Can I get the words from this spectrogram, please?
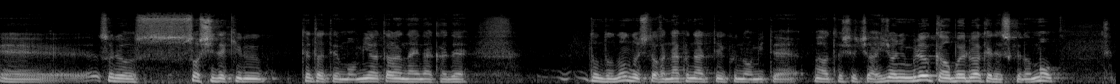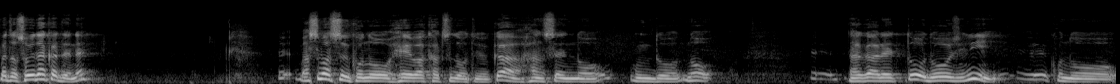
えー、それを阻止できる手立ても見当たらない中でどんどんどんどん人が亡くなっていくのを見て、まあ、私たちは非常に無力感を覚えるわけですけどもまたそういう中でねますますこの平和活動というか反戦の運動の流れと同時にこの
